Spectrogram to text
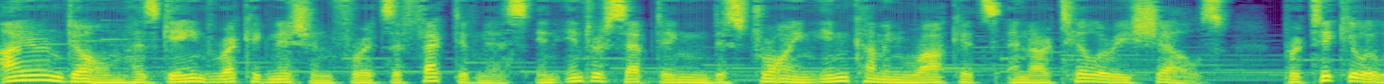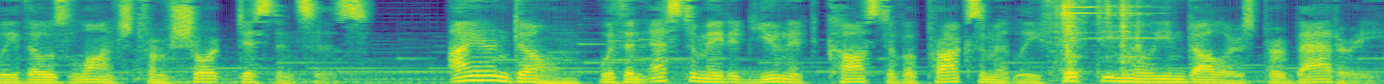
Iron Dome has gained recognition for its effectiveness in intercepting and destroying incoming rockets and artillery shells, particularly those launched from short distances. Iron Dome, with an estimated unit cost of approximately $50 million per battery,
